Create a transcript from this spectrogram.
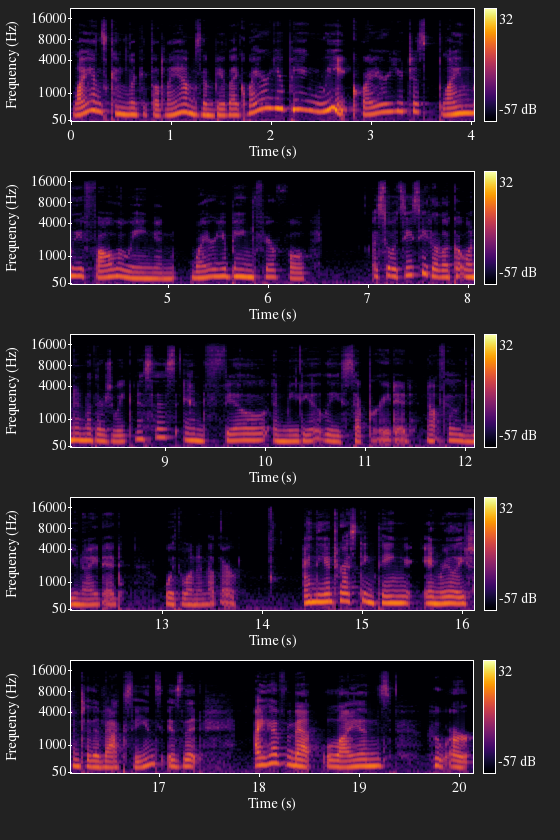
lions can look at the lambs and be like, Why are you being weak? Why are you just blindly following? And why are you being fearful? So it's easy to look at one another's weaknesses and feel immediately separated, not feel united with one another. And the interesting thing in relation to the vaccines is that I have met lions who are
